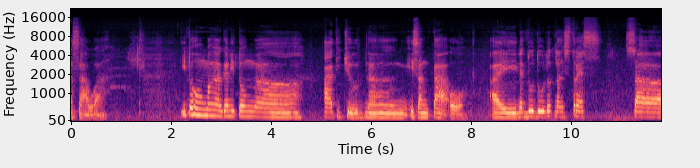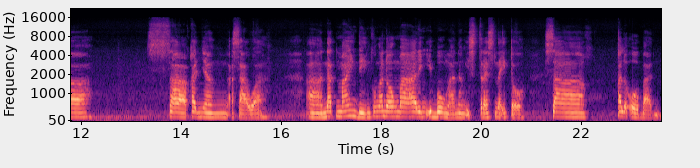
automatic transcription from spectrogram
asawa. Itong mga ganitong uh, attitude ng isang tao ay nagdudulot ng stress sa sa kanyang asawa. Uh, not minding kung ano ang maaaring ibunga ng stress na ito sa kalooban.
